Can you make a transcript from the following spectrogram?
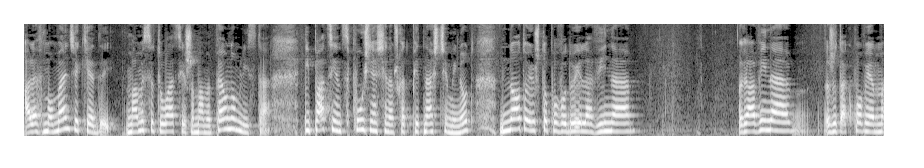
ale w momencie, kiedy mamy sytuację, że mamy pełną listę i pacjent spóźnia się na przykład 15 minut, no to już to powoduje lawinę lawinę, że tak powiem,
